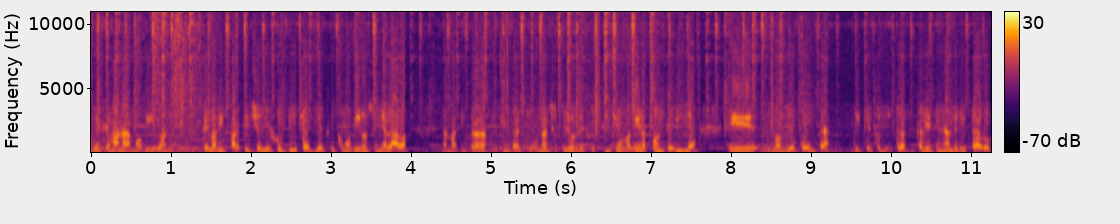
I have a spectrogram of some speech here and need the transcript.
una semana movido en el tema de impartición de justicia y es que, como bien lo señalaba, la magistrada presidenta del Tribunal Superior de Justicia, Mariela Poncevilla, eh, nos dio cuenta de que solicitó a la Fiscalía General del Estado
